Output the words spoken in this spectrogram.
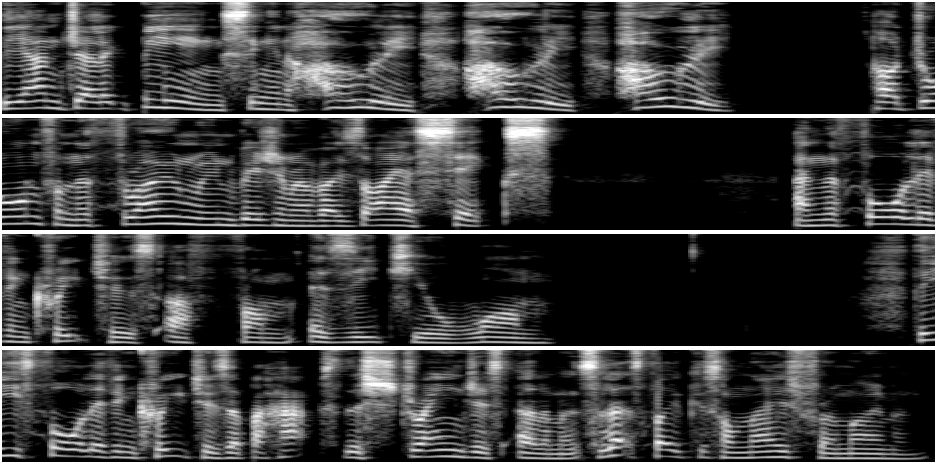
The angelic beings singing holy, holy, holy are drawn from the throne room vision of Isaiah 6. And the four living creatures are from Ezekiel 1. These four living creatures are perhaps the strangest elements, so let's focus on those for a moment.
